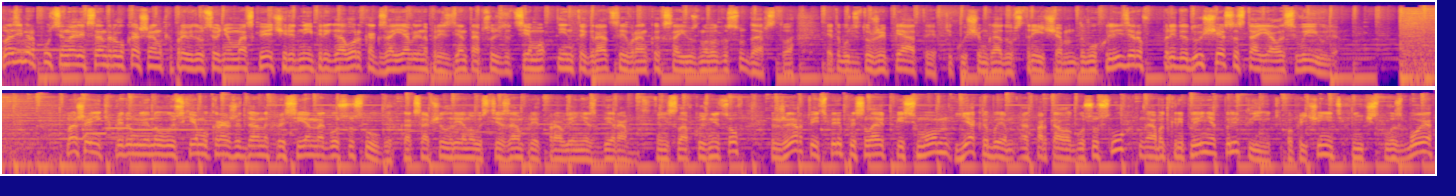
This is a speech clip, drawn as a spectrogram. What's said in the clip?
Владимир Путин и Александр Лукашенко проведут сегодня в Москве очередные переговоры. Как заявлено, президенты обсудят тему интеграции в рамках союзного государства. Это будет уже пятая в текущем году встреча двух лидеров. Предыдущая состоялась в июле. Мошенники придумали новую схему кражи данных россиян на госуслугах. Как сообщил РИА Новости зампред правления Сбера Станислав Кузнецов, жертве теперь присылают письмо якобы от портала госуслуг об откреплении от поликлиники по причине технического сбоя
